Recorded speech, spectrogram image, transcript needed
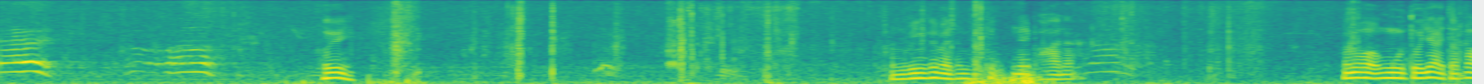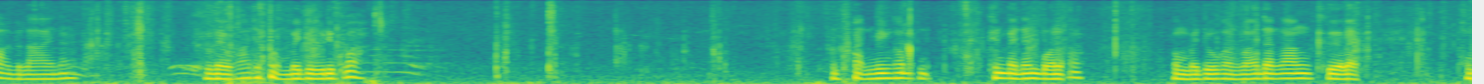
มันจะย่อยเฮ้ย มันวิ่งขึ้นมาทำในพานะ มันบอกงูตัวใหญ่ตลอดเวลานะคืออะไรวะเดี๋ยวผมไปดูดีกว่าผ่านวิ่งเข้าขึ้นไปด้านบนแล้ว ผมไปดูก่อนว่าด้านล่างคืออะไร ผม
